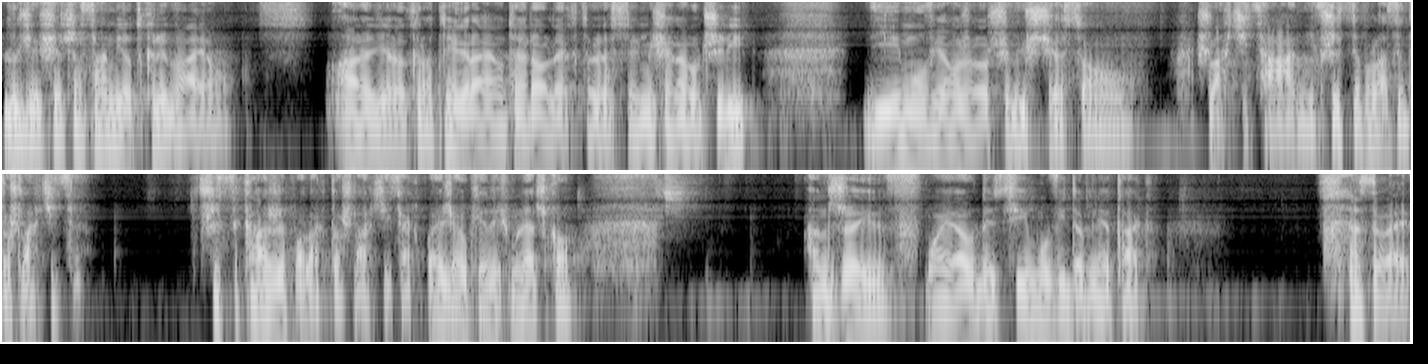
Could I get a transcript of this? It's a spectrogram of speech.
Ludzie się czasami odkrywają, ale wielokrotnie grają te role, które z którymi się nauczyli i mówią, że oczywiście są szlachcicami. Wszyscy Polacy to szlachcice. Wszyscy, każdy Polak to szlachcic. Jak powiedział kiedyś Mleczko, Andrzej w mojej audycji mówi do mnie tak. Słuchaj,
